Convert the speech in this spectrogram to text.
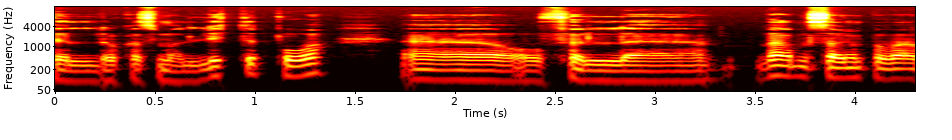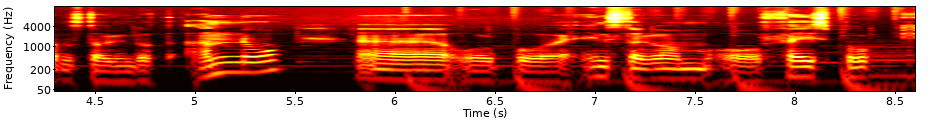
til dere som har lyttet på. Eh, og følg eh, Verdensdagen på verdensdagen.no. Eh, og på Instagram og Facebook.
